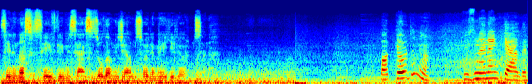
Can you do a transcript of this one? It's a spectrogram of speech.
Seni nasıl sevdiğimi, sensiz olamayacağımı söylemeye geliyorum sana. Bak gördün mü? Yüzüne renk geldi.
